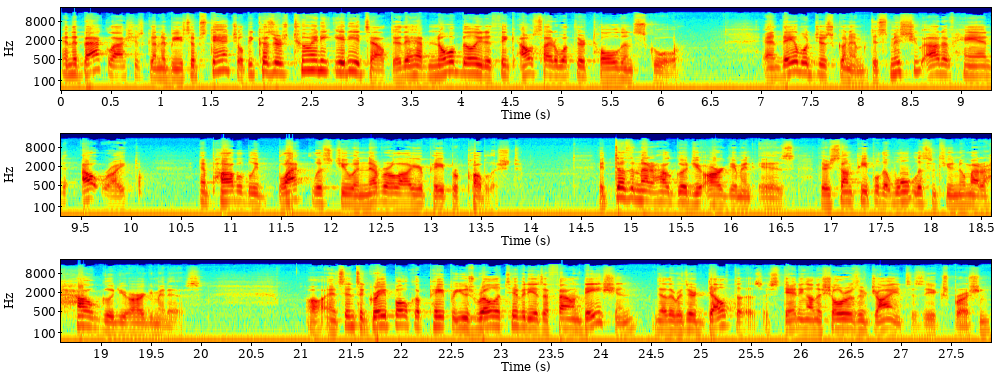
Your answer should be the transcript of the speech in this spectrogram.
And the backlash is going to be substantial because there's too many idiots out there that have no ability to think outside of what they're told in school. And they will just going to dismiss you out of hand outright and probably blacklist you and never allow your paper published. It doesn't matter how good your argument is. There's some people that won't listen to you no matter how good your argument is. Uh, and since a great bulk of paper use relativity as a foundation, in other words, they're deltas, standing on the shoulders of giants is the expression,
